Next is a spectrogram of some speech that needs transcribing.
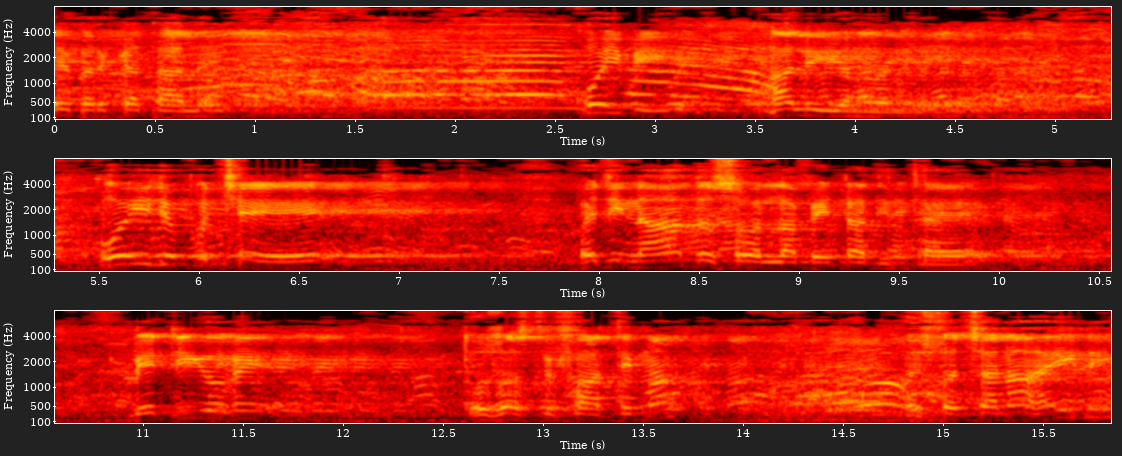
نا یہ دے برکت آلے۔ کوئی بھی علی ولی کوئی جو پوچھے، بھائی جی نا دسو، اللہ بیٹا دیتا ہے۔ بیٹی ہوئے تو اس فاطمہ، اس تو اچھا نہ ہے ہی نہیں۔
